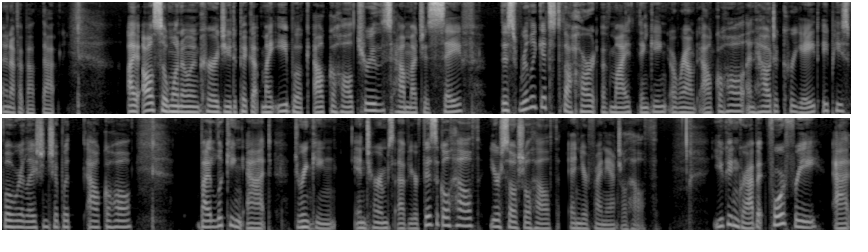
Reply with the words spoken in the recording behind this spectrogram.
enough about that. I also want to encourage you to pick up my ebook, Alcohol Truths How Much is Safe. This really gets to the heart of my thinking around alcohol and how to create a peaceful relationship with alcohol by looking at drinking in terms of your physical health, your social health, and your financial health. You can grab it for free at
